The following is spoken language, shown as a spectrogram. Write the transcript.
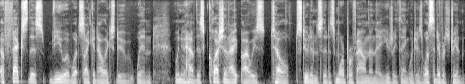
affects this view of what psychedelics do when when you have this question. I, I always tell students that it's more profound than they usually think which is what's the difference between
